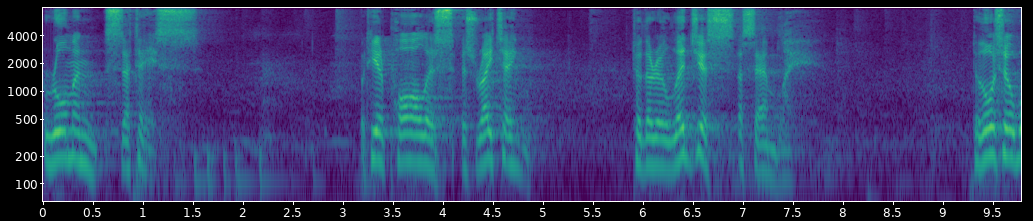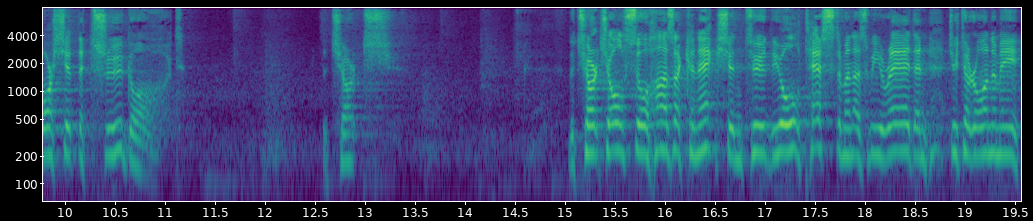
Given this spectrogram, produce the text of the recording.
Roman cities. But here Paul is, is writing to the religious assembly, to those who worship the true God, the church. The church also has a connection to the Old Testament, as we read in Deuteronomy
